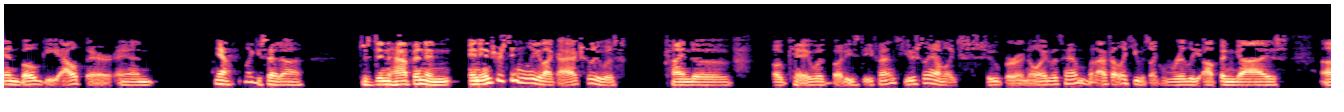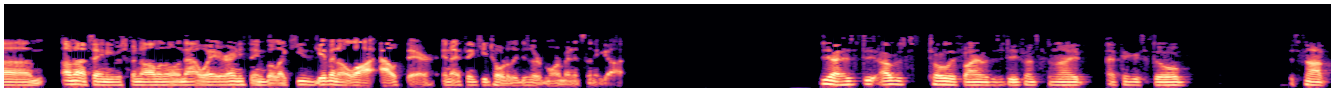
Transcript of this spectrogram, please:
and Bogey out there. And yeah like you said uh just didn't happen. And and interestingly like I actually was kind of okay with Buddy's defense. Usually I'm like super annoyed with him, but I felt like he was like really up in guys. Um, I'm not saying he was phenomenal in that way or anything, but like he's given a lot out there, and I think he totally deserved more minutes than he got. Yeah, his de- I was totally fine with his defense tonight. I think it's still it's not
